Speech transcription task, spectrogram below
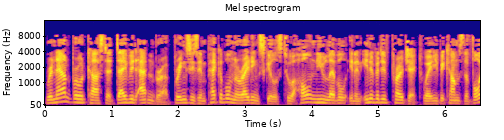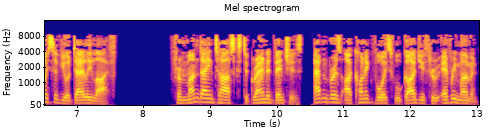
Renowned broadcaster David Attenborough brings his impeccable narrating skills to a whole new level in an innovative project where he becomes the voice of your daily life. From mundane tasks to grand adventures, Attenborough's iconic voice will guide you through every moment,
